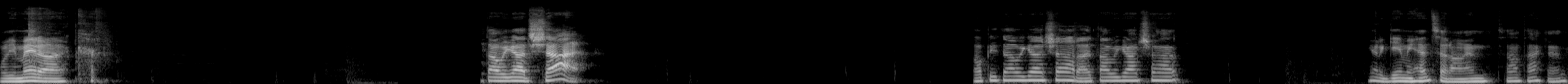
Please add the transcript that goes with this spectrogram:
Well, you made a. Thought we got shot. Puppy thought we got shot. I thought we got shot. You got a gaming headset on it. It's not that good.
